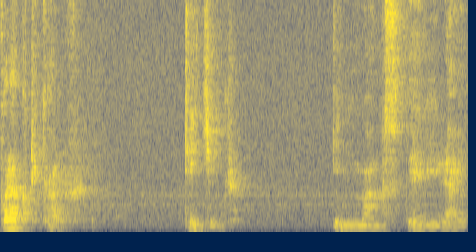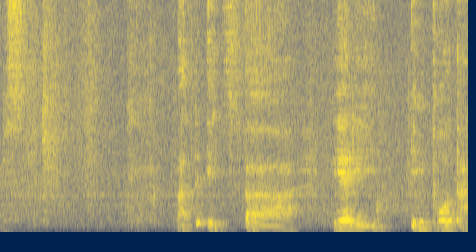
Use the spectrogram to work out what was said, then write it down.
practical teaching in monks' daily lives. But it's uh, really important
